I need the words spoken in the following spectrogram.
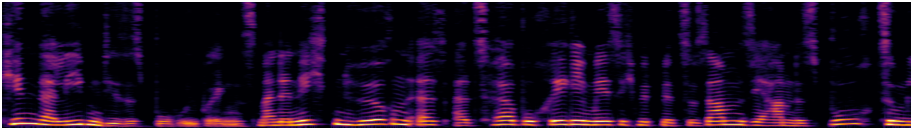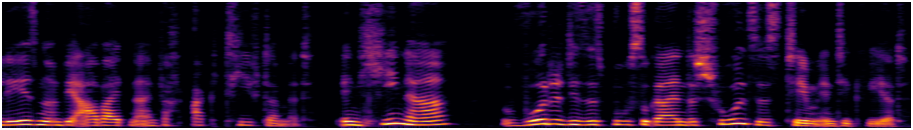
Kinder lieben dieses Buch übrigens. Meine Nichten hören es als Hörbuch regelmäßig mit mir zusammen. Sie haben das Buch zum Lesen und wir arbeiten einfach aktiv damit. In China wurde dieses Buch sogar in das Schulsystem integriert.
